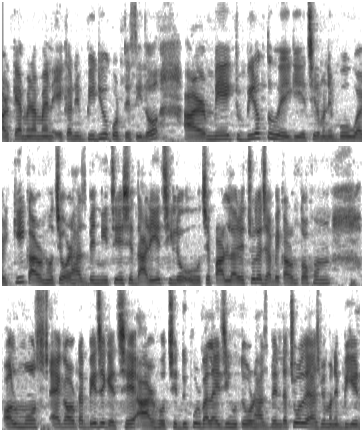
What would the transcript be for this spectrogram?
আর ক্যামেরাম্যান এখানে ভিডিও করতেছিল। আর মেয়ে একটু বিরক্ত হয়ে গিয়েছিল মানে বউ আর কি, কারণ হচ্ছে ওর হাজবেন্ড নিচে এসে দাঁড়িয়েছিল, ও হচ্ছে পার্লারে চলে যাবে, কারণ তখন অলমোস্ট এগারোটা বেজে গেছে। আর হচ্ছে দুপুরবেলায় যেহেতু ওর হাজবেন্ডটা চলে আসবে মানে বিয়ের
